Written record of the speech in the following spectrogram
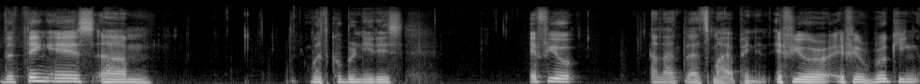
The thing is um, with kubernetes if you and that, that's my opinion if you're if you're working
